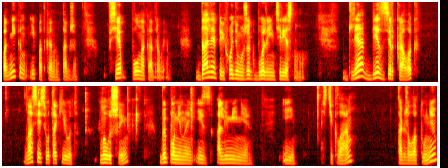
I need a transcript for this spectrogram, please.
под Nikon и под Canon также. Все полнокадровые. Далее переходим уже к более интересному. Для беззеркалок у нас есть вот такие вот малыши, выполненные из алюминия и стекла, также латуни.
